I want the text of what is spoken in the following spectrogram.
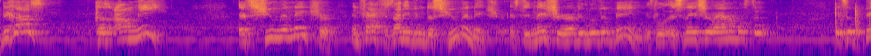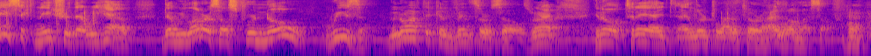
Because because I'm me. It's human nature. In fact, it's not even just human nature. It's the nature of every living being. It's, it's the nature of animals too. It's a basic nature that we have that we love ourselves for no reason We don't have to convince ourselves. We're not, you know, today I, I learned a lot of Torah. I love myself. You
